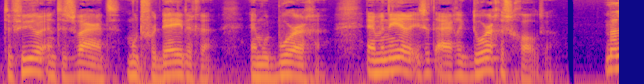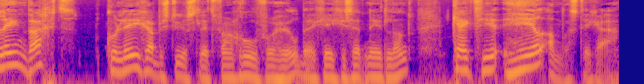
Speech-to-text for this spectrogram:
te vuur en te zwaard moet verdedigen en moet borgen. En wanneer is het eigenlijk doorgeschoten? Marleen Wacht, collega-bestuurslid van Roel Verheul bij GGZ Nederland... kijkt hier heel anders tegenaan.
